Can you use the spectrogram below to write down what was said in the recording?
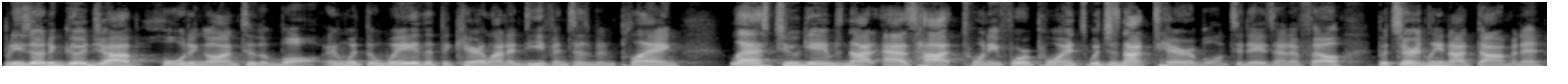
but he's done a good job holding on to the ball. And with the way that the Carolina defense has been playing, last two games not as hot, 24 points, which is not terrible in today's NFL, but certainly not dominant.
